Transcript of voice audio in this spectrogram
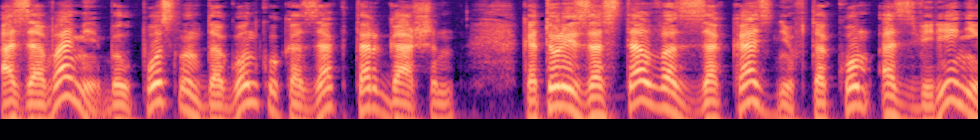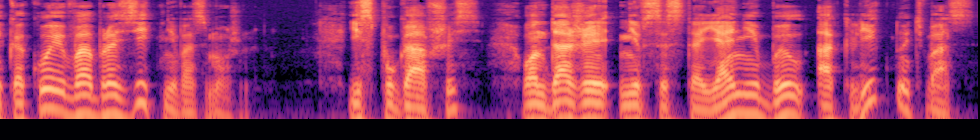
а за вами был послан вдогонку казак Таргашин, который застал вас за казнью в таком озверении, какое вообразить невозможно. Испугавшись, он даже не в состоянии был окликнуть вас,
